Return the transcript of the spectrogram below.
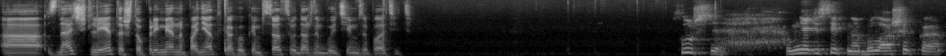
А, значит ли это, что примерно понятно, какую компенсацию вы должны будете им заплатить? Слушайте, у меня действительно была ошибка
